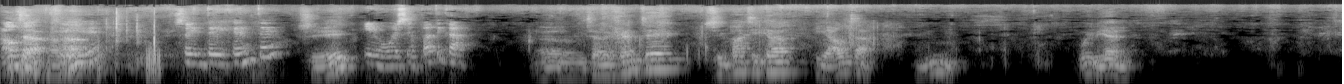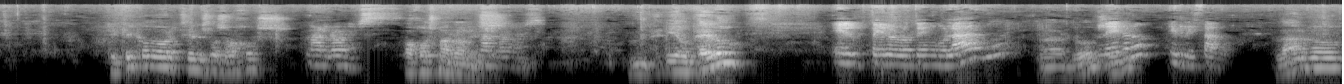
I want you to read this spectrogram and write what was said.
¿Alta? Sí. Soy inteligente. Sí. Y muy simpática. inteligente, simpática y alta. Mm. Muy bien. ¿De qué color tienes los ojos? Marrones. Ojos marrones. Marrones. ¿Y el pelo? El pelo lo tengo largo, largo negro y rizado. Largo,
